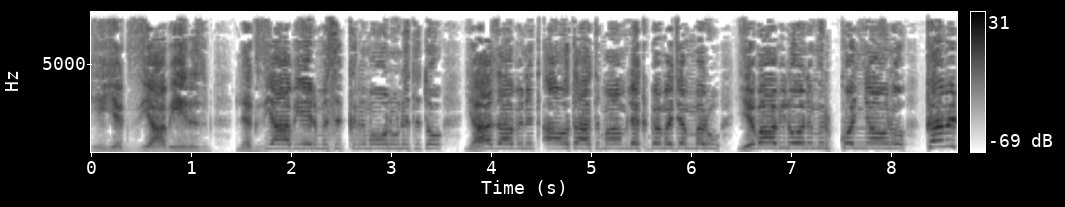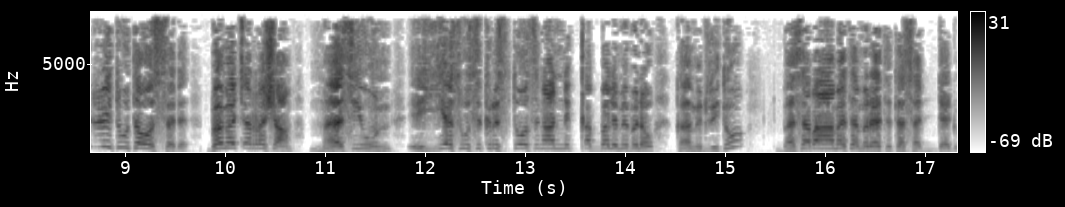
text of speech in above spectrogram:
ይህ የእግዚአብሔር ሕዝብ ለእግዚአብሔር ምስክር መሆኑን ትቶ የአሕዛብን ጣዖታት ማምለክ በመጀመሩ የባቢሎን ምርኮኛ ሆኖ ከምድሪቱ ተወሰደ። በመጨረሻም መሲሁን ኢየሱስ ክርስቶስን አንቀበልም ብለው ከምድሪቱ በሰባ ዓመተ ምረት ተሰደዱ።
